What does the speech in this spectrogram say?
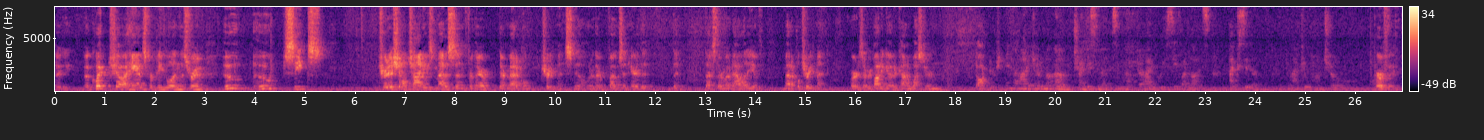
a, a quick show of hands for people in this room, who who seeks traditional Chinese medicine for their, their medical treatment still? Are there folks in here that, that that's their modality of medical treatment? Or does everybody go to kind of Western doctors? Chinese medicine doctor. I receive a lot accident, you know, acupuncture. Or, Perfect.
